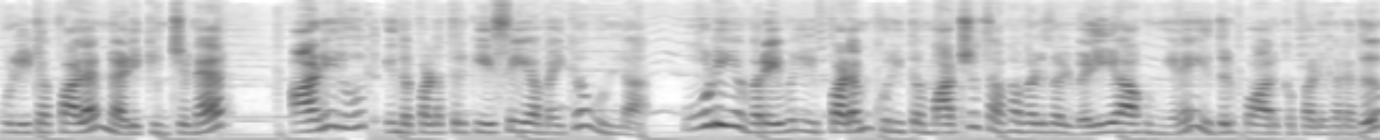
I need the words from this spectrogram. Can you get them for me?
உள்ளிட்ட பலர் நடிக்கின்றனர். அனிருத் இந்த படத்திற்கு இசையமைக்க உள்ளார். கூடிய விரைவில் இப்படம் குறித்த மற்ற தகவல்கள் வெளியாகும் என எதிர்பார்க்கப்படுகிறது.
